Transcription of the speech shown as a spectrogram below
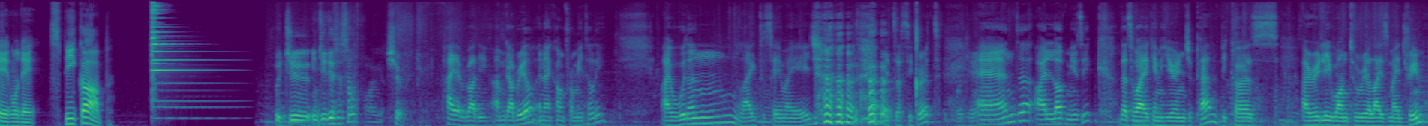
英語でスピーカーアップ Would you introduce yourself? Sure. Hi, everybody. I'm Gabriel, and I come from Italy. I wouldn't like to say my age. it's a secret. Okay. And uh, I love music. That's why I came here in Japan because I really want to realize my dream,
